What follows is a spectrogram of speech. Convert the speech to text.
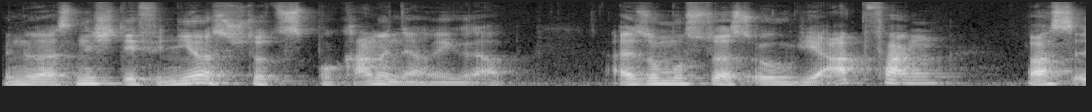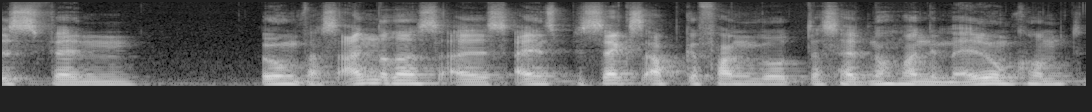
Wenn du das nicht definierst, stürzt das Programm in der Regel ab. Also musst du das irgendwie abfangen. Was ist, wenn irgendwas anderes als 1 bis 6 abgefangen wird, dass halt nochmal eine Meldung kommt,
